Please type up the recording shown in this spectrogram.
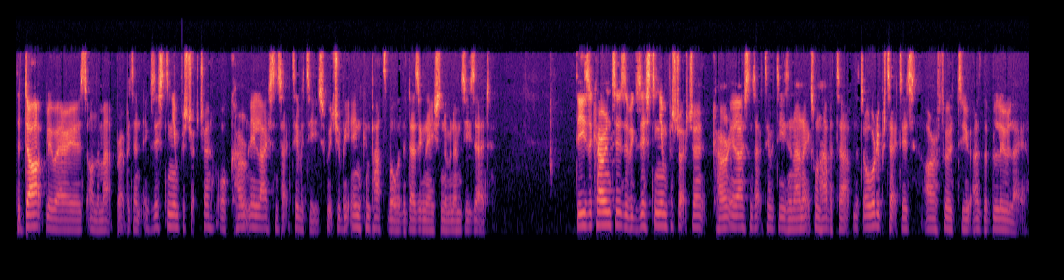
The dark blue areas on the map represent existing infrastructure or currently licensed activities which would be incompatible with the designation of an MCZ. These occurrences of existing infrastructure, currently licensed activities and Annex 1 habitat that's already protected are referred to as the blue layer.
